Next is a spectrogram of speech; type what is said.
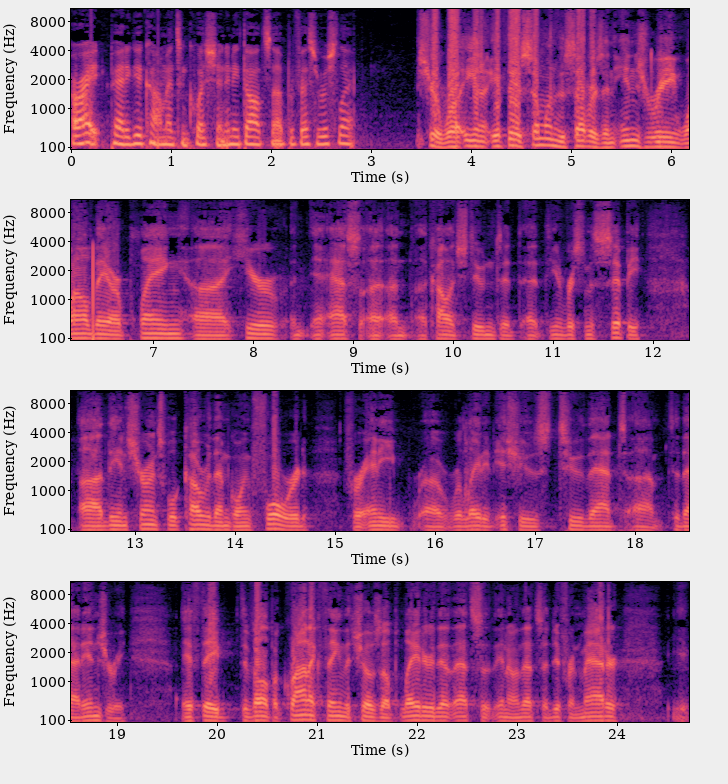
All right, Patty, good comments and question. Any thoughts, uh, Professor Rychlak? Sure. Well, you know, if there's someone who suffers an injury while they are playing uh, here as a, a, college student at, at, the University of Mississippi, uh, the insurance will cover them going forward for any uh, related issues to that uh, to that injury. If they develop a chronic thing that shows up later, that, that's a, you know that's a different matter. You,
